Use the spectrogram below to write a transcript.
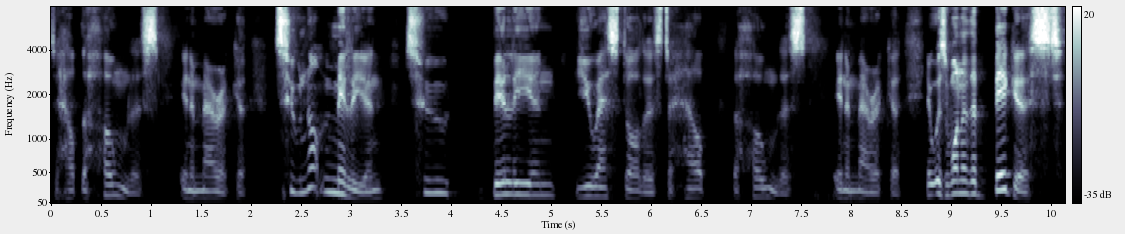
to help the homeless in America. Two, not million, 2 billion US dollars to help the homeless in America. It was one of the biggest,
